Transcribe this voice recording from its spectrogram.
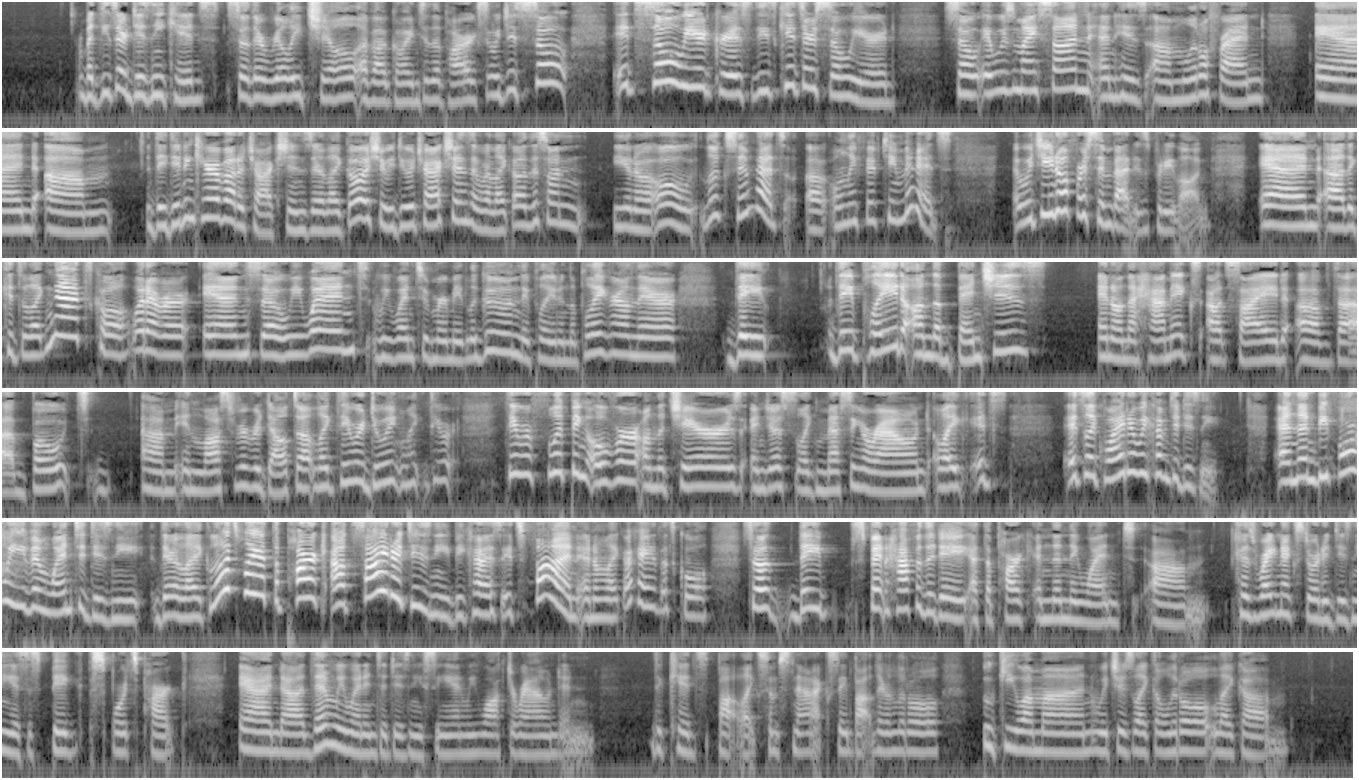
but these are Disney kids, so they're really chill about going to the parks, which is so it's so weird, Chris. These kids are so weird. So it was my son and his um, little friend, and um, they didn't care about attractions. They're like, "Oh, should we do attractions?" And we're like, "Oh, this one, you know, oh, look, Sinbad's uh, only 15 minutes," which you know for Sinbad is pretty long. And uh, the kids are like, "Nah, it's cool, whatever." And so we went. We went to Mermaid Lagoon. They played in the playground there. They they played on the benches and on the hammocks outside of the boat um, in Lost River Delta. Like they were doing, like they were they were flipping over on the chairs and just like messing around. Like it's it's like why did we come to Disney? And then before we even went to Disney, they're like, let's play at the park outside of Disney because it's fun. And I'm like, okay, that's cool. So they spent half of the day at the park and then they went, because right next door to Disney is this big sports park. And uh, then we went into Disney Sea and we walked around and the kids bought like some snacks. They bought their little ukiwaman, which is like a little, like, um,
